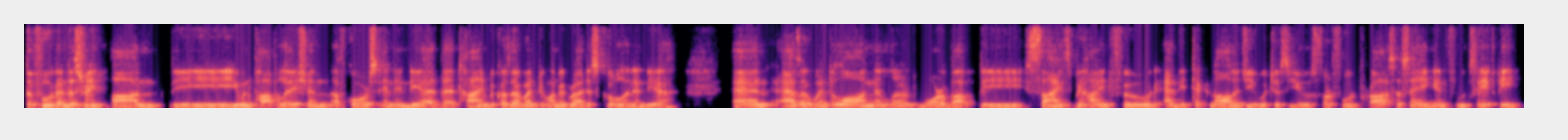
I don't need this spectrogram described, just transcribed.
the food industry on the human population, of course, in India at that time, because I went to undergraduate school in India. And as I went along and learned more about the science behind food and the technology which is used for food processing and food safety,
